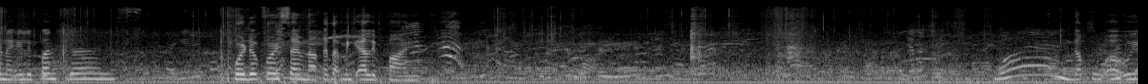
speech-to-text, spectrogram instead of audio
na elephant, guys. For the first time, nakita mig elephant. Wow! Nakuha, uy.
